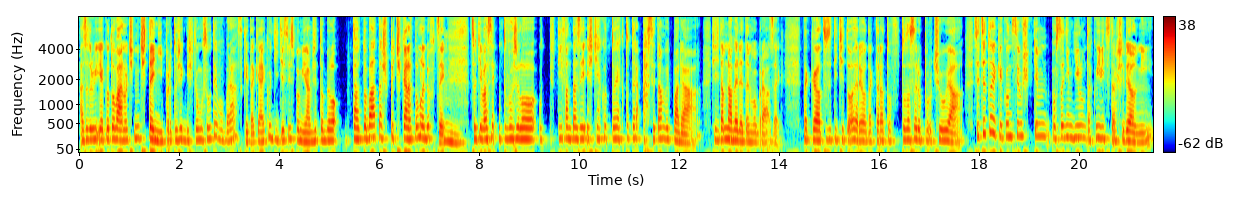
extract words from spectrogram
a za druhý jako to vánoční čtení, protože když k tomu jsou ty obrázky, tak já jako dítě si vzpomínám, že to bylo, ta, to byla ta špička na tom ledovci, Mm. co ti vlastně utvořilo v té fantazii ještě jako to, jak to teda asi tam vypadá, že ti tam navede ten obrázek. Tak eh, co se týče toho Harryho, tak teda to, to zase doporučuju já. Sice to je ke konci už k těm posledním dílům takový víc strašidelný,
